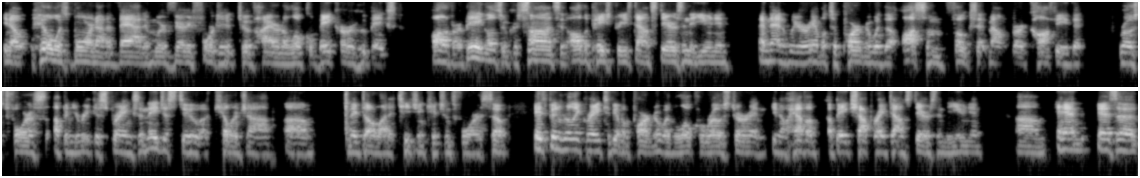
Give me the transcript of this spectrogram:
you know, Hill was born out of that. And we're very fortunate to have hired a local baker who bakes all of our bagels and croissants and all the pastries downstairs in the union. And then we were able to partner with the awesome folks at Mountain Bird Coffee that roast for us up in Eureka Springs. And they just do a killer job. Um, they've done a lot of teaching kitchens for us. So it's been really great to be able to partner with a local roaster and you know have a, a bake shop right downstairs in the union. Um, and as a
